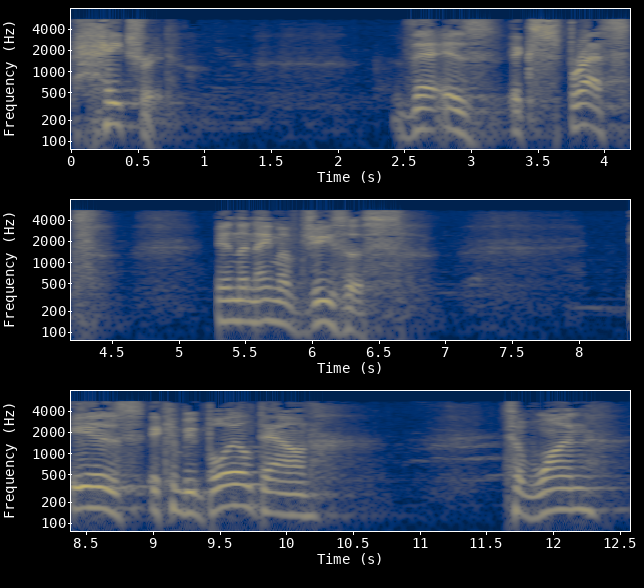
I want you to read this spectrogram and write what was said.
hatred that is expressed in the name of Jesus is it can be boiled down to one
